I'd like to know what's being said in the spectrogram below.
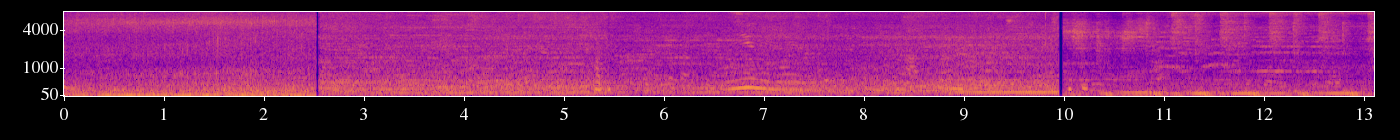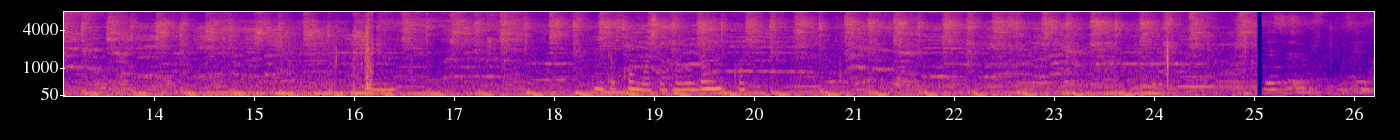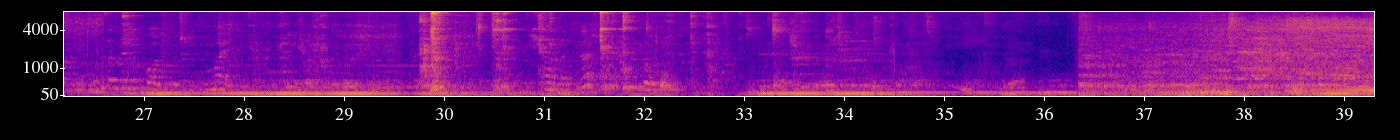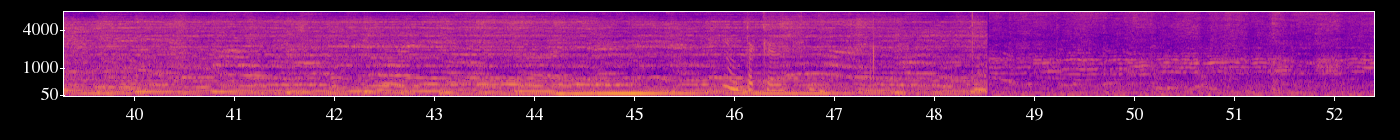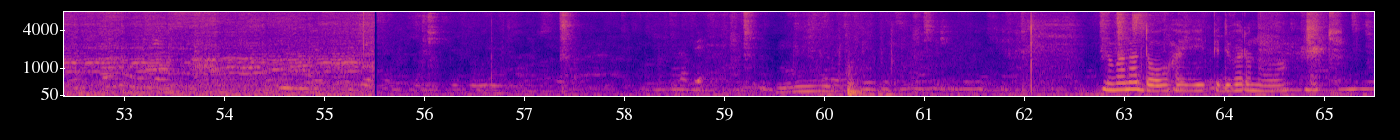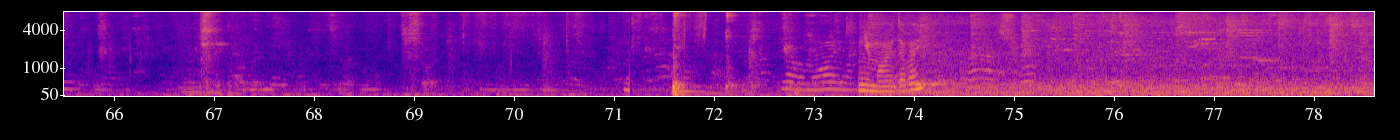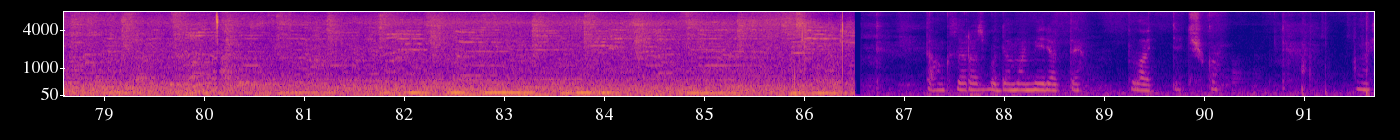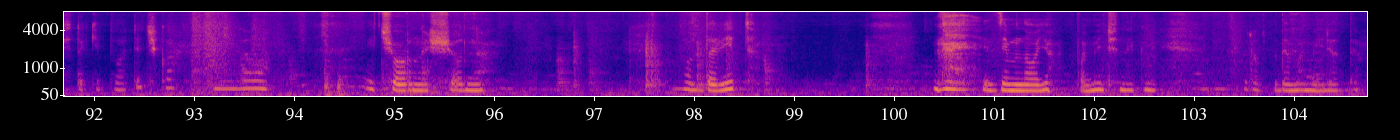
ってる家の前どこもさ、半分こ。Ну, таке. Ну, вона довга її підвернула. Нормально. Знімаю, давай. Зараз будемо міряти платтячко. Ось такі платтячка взяла. І чорне ще одне. От Давід зі мною, помічник мій. Зараз будемо міряти.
